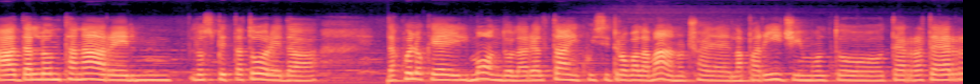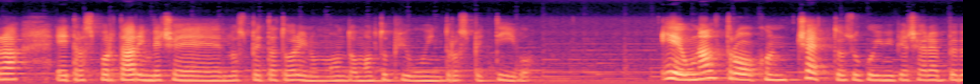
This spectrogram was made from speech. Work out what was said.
ad allontanare il, lo spettatore da, da quello che è il mondo, la realtà in cui si trova la mano, cioè la Parigi molto terra-terra e trasportare invece lo spettatore in un mondo molto più introspettivo. E un altro concetto su cui mi piacerebbe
